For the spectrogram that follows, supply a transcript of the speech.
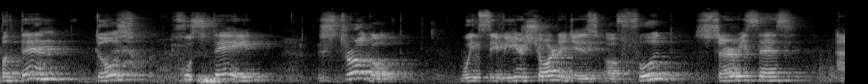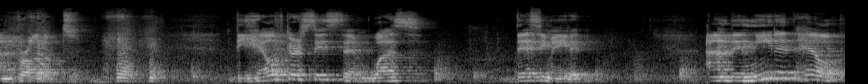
But then those who stayed struggled with severe shortages of food, services, and products. The healthcare system was decimated, and the needed help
